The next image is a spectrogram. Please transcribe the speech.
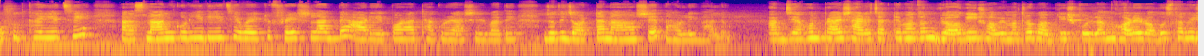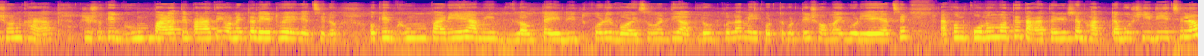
ওষুধ খাইয়েছি স্নান করিয়ে দিয়েছি, এবার একটু ফ্রেশ লাগবে। আর এরপর আর ঠাকুরের আশীর্বাদে যদি জ্বরটা না আসে, তাহলেই ভালো। আজ এখন প্রায় সাড়ে চারটে মতন ব্লগ এই সবেমাত্র পাবলিশ করলাম। ঘরের অবস্থা ভীষণ খারাপ। কৃষকে ঘুম পাড়াতে পাড়াতেই অনেকটা লেট হয়ে গেছিল। ওকে ঘুম পাড়িয়ে আমি ব্লগটা এডিট করে ভয়েস ওভার দিয়ে আপলোড করলাম। এই করতে করতেই সময় গড়িয়ে গেছে। এখন কোনো মতে তাড়াতাড়ি এসে ভাতটা বসিয়ে দিয়েছিলাম।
